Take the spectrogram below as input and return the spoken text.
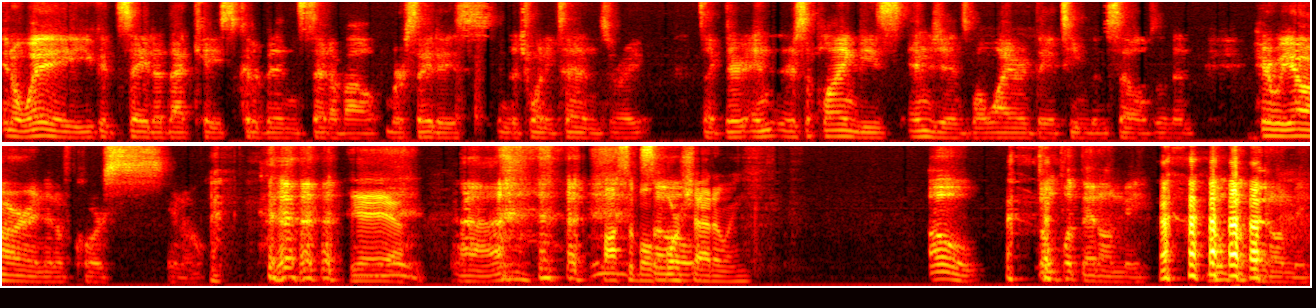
in a way, you could say that that case could have been said about Mercedes in the 2010s, right? Like they're in, they're supplying these engines, but why aren't they a team themselves? And then here we are, and then of course, you know. yeah, yeah. Uh, Possible so, foreshadowing. Oh, don't put that on me. Don't put that on me.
